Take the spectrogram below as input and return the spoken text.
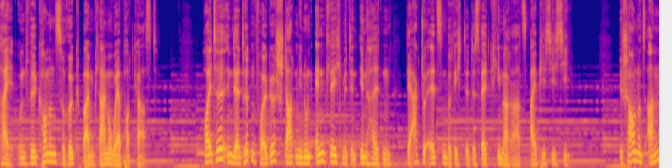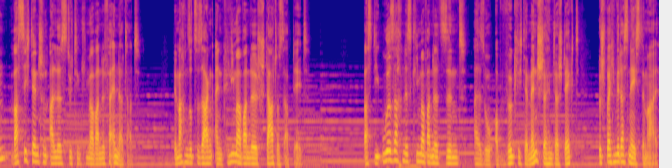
Hi und willkommen zurück beim Climaware Podcast. Heute in der dritten Folge starten wir nun endlich mit den Inhalten der aktuellsten Berichte des Weltklimarats IPCC. Wir schauen uns an, was sich denn schon alles durch den Klimawandel verändert hat. Wir machen sozusagen ein Klimawandel-Status-Update. Was die Ursachen des Klimawandels sind, also ob wirklich der Mensch dahinter steckt, besprechen wir das nächste Mal.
